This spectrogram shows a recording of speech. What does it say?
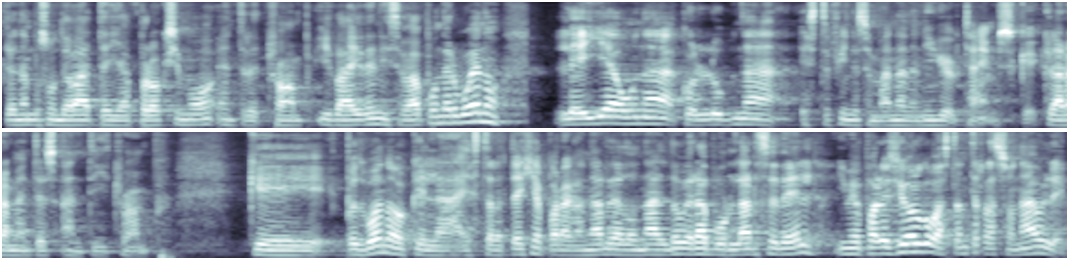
Tenemos un debate ya próximo entre Trump y Biden y se va a poner bueno. Leía una columna este fin de semana en el New York Times que claramente es anti-Trump que, pues bueno, que la estrategia para ganarle a Donaldo era burlarse de él. Y me pareció algo bastante razonable.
